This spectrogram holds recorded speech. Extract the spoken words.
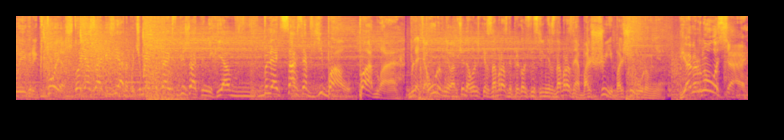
у игры? Кто я? Что я за обезьяна? Почему я пытаюсь бежать на них? Я, блядь, сам себя въебал. Падла. Блядь, а уровни вообще довольно-таки разнообразные. Прикольно, в смысле, не разнообразные, а большие, большие уровни. Я вернулся.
